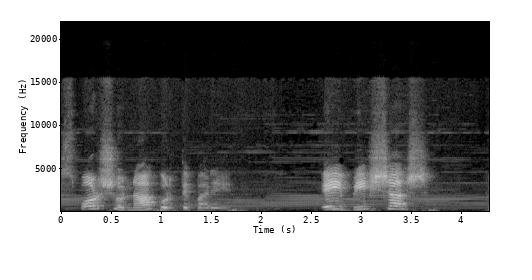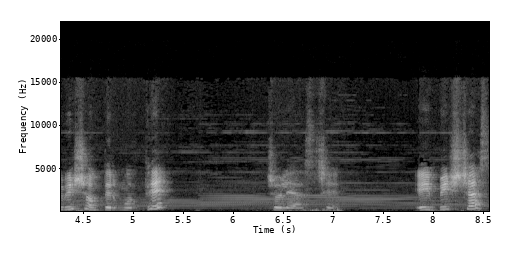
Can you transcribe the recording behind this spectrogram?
স্পর্শ না করতে পারে। এই বিশ্বাস কৃষকদের মধ্যে চলে আসছে। এই বিশ্বাস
